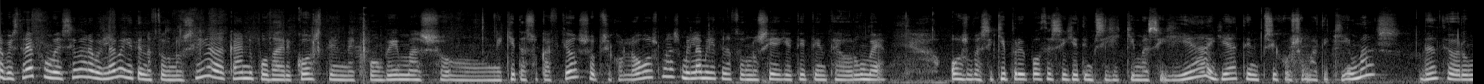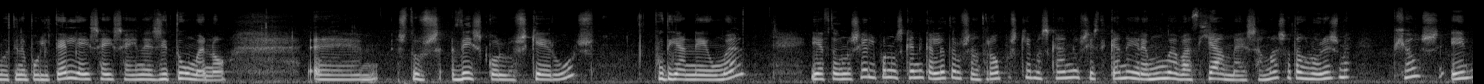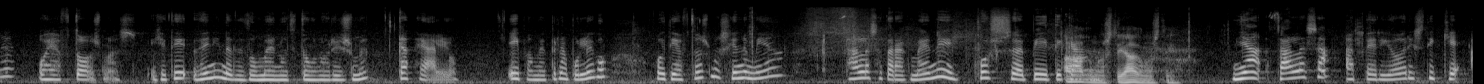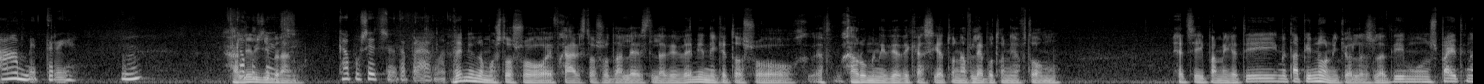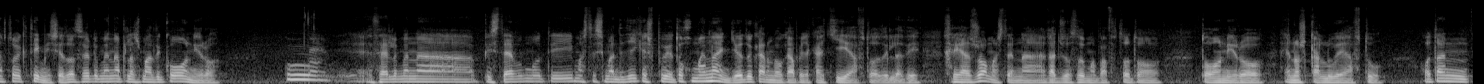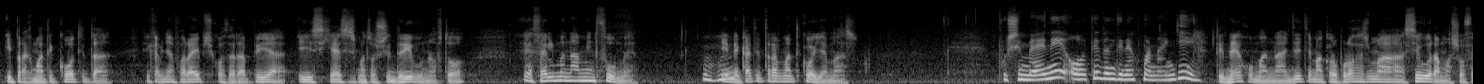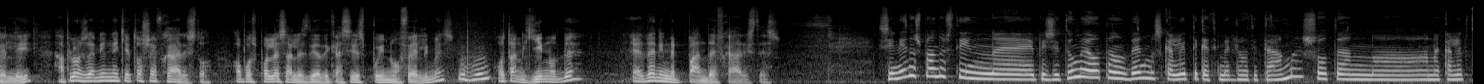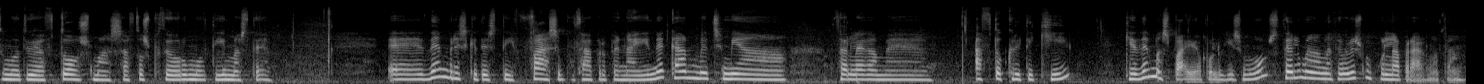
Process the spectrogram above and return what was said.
Λοιπόν, επιστρέφουμε σήμερα. Μιλάμε για την αυτογνωσία. Κάνει ποδαρικό στην εκπομπή μας ο Νικήτας ο Καφιός, ο ψυχολόγος μας. Μιλάμε για την αυτογνωσία γιατί την θεωρούμε ως βασική προπόθεση για την ψυχική μας υγεία, για την ψυχοσωματική μας. Δεν θεωρούμε ότι είναι πολυτέλεια, ίσα ίσα είναι ζητούμενο ε, στους δύσκολους καιρούς που διανύουμε. Η αυτογνωσία λοιπόν μας κάνει καλύτερους ανθρώπους και μας κάνει ουσιαστικά να ηρεμούμε βαθιά μέσα μας όταν γνωρίζουμε ποιος είναι ο εαυτός μας. Γιατί δεν είναι δεδομένο ότι τον γνωρίζουμε κάθε άλλο. Είπαμε πριν από λίγο ότι αυτός μας είναι μια θάλασσα ταραγμένη, πώς ε, ποιητικά; Άγνωστη, άγνωστη. Μια θάλασσα απεριόριστη και άμετρη. Χαλίλ Γκυμπράν. Κάπως έτσι είναι τα πράγματα. Δεν είναι όμως τόσο ευχάριστος όσο τα λες, δηλαδή δεν είναι και τόσο χαρούμενη διαδικασία το να βλέπω τον εαυτό μου. Έτσι είπαμε, γιατί με ταπεινώνει κιόλας. Δηλαδή μου σπάει την αυτοεκτίμηση. Εδώ θέλουμε ένα πλασματικό όνειρο. Ναι. Ε, θέλουμε να πιστεύουμε ότι είμαστε σημαντικοί και σπουδαίοι. Το έχουμε ανάγκη. Δεν το κάνουμε κάποια κακή αυτό δηλαδή. Χρειαζόμαστε να γατζωθούμε από αυτό το, το όνειρο ενός καλού εαυτού. Όταν η πραγματικότητα ή καμιά φορά η ψυχοθεραπεία ή οι σχέσεις με το συντρίβουν αυτό, ε, θέλουμε να αμυνθούμε. Είναι κάτι τραυματικό για μας. Που σημαίνει ότι δεν την έχουμε ανάγκη; Την έχουμε ανάγκη και μακροπρόθεσμα σίγουρα μας ωφελεί. Απλώς δεν είναι και τόσο ευχάριστο. Όπως πολλές άλλες διαδικασίες που είναι ωφέλιμες, όταν γίνονται ε, δεν είναι πάντα ευχάριστες. Συνήθως πάντως την ε, επιζητούμε όταν δεν μας καλύπτει η καθημερινότητά μας, όταν ε, ανακαλύπτουμε ότι ο εαυτός μας, αυτός που θεωρούμε ότι είμαστε, ε, δεν βρίσκεται στη φάση που θα έπρεπε να είναι. Κάνουμε έτσι μια, θα λέγαμε, αυτοκριτική και δεν μας πάει ο απολογισμός. Θέλουμε να αναθεωρήσουμε πολλά πράγματα.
